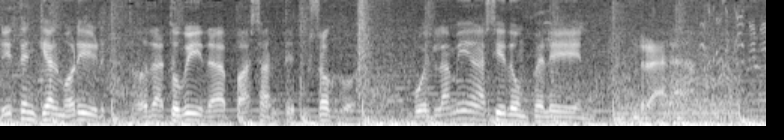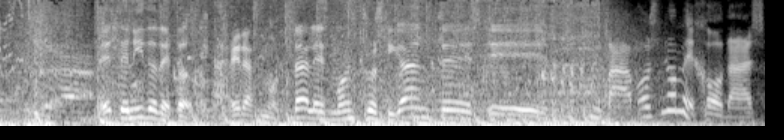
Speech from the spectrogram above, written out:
Dicen que al morir, toda tu vida pasa ante tus ojos. Pues la mía ha sido un pelín rara. He tenido de todo. Carreras mortales, monstruos gigantes y... Vamos, no me jodas.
